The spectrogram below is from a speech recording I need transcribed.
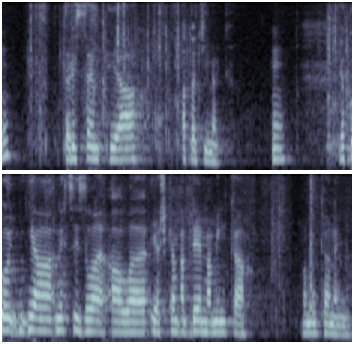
Hm? Tady jsem já a tatínek. Hm? Jako já nechci zle, ale já říkám, a kde je maminka? Maminka není.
